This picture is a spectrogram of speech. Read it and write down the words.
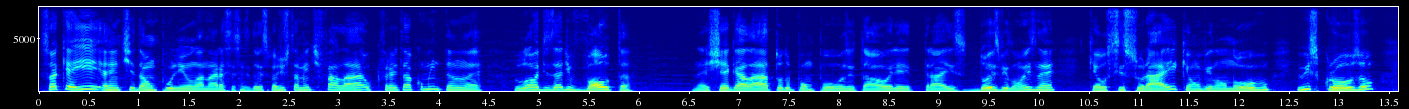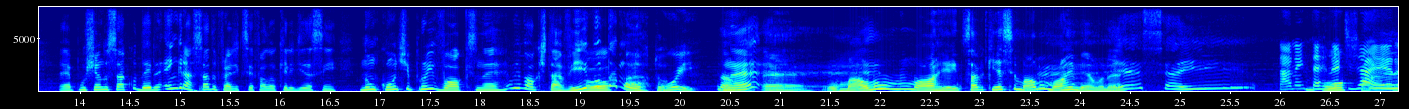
Só que aí a gente dá um pulinho lá na área 62 pra justamente falar o que o Fred tava comentando, né? O Lord Zed volta, né? Chega lá todo pomposo e tal, ele traz dois vilões, né? Que é o Sisurai, que é um vilão novo, e o Scrozel, é, puxando o saco dele. É engraçado, Fred, que você falou que ele diz assim, não conte pro Ivox, né? O Ivox tá vivo ou tá Opa, morto? Oi. Não, Né? é, o mal não, não morre. A gente sabe que esse mal não morre mesmo, né? Esse aí. Tá na internet Opa, já era.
